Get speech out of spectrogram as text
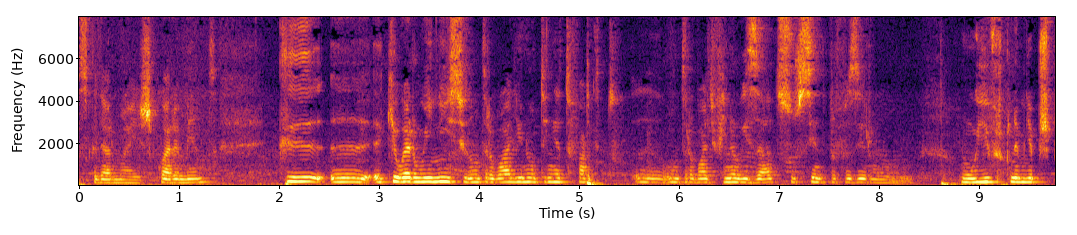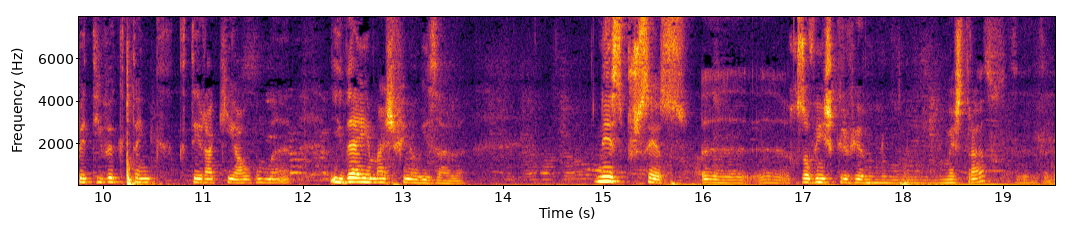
se calhar mais claramente, que uh, aquilo era um início de um trabalho e não tinha de facto uh, um trabalho finalizado suficiente para fazer um, um livro que na minha perspectiva que tem que, que ter aqui alguma ideia mais finalizada nesse processo uh, resolvi inscrever-me no, no, mestrado de, de,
